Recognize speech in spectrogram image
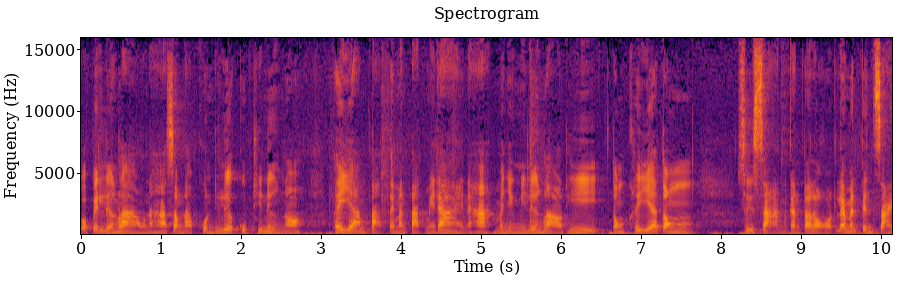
ก็เป็นเรื่องราวนะคะสำหรับคนที่เลือกกลุ่มที่ 1 เนาะพยายามตัดแต่มันตัดไม่ได้นะคะ มันยังมีเรื่องราวที่ต้องเคลียร์ต้อง สื่อสารกันตลอด และมันเป็นสาย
